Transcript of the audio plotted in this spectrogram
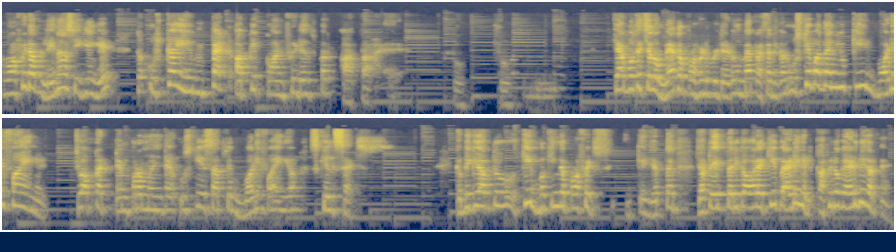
प्रॉफिट आप लेना सीखेंगे तो उसका इंपैक्ट आपके कॉन्फिडेंस पर आता है। True, true. क्या बोलते चलो मैं तो प्रॉफिटेबल ट्रेड हूँ मैं पैसा निकालू। उसके बाद then you keep modifying it जो आपका टेम्परामेंट है उसके हिसाब से मॉडिफाइंग योर स्किल सेट्स कभी कभी आप तो कीप बुकिंग द प्रॉफिट्स जब तक जब तो एक तरीका और है कीप एडिंग इट काफ़ी लोग ऐड भी करते हैं।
